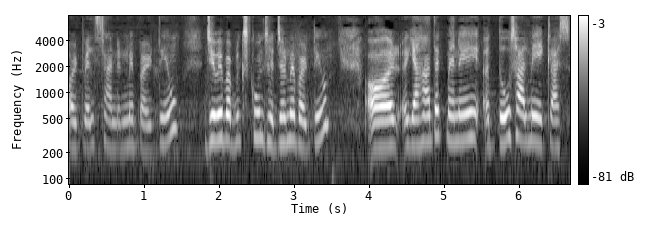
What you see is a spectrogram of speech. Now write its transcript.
और ट्वेल्थ स्टैंडर्ड में पढ़ती हूँ, जेवी पब्लिक स्कूल झज्जर में पढ़ती हूँ। और यहाँ तक मैंने दो साल में एक क्लास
